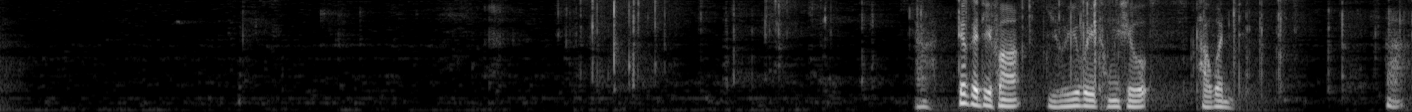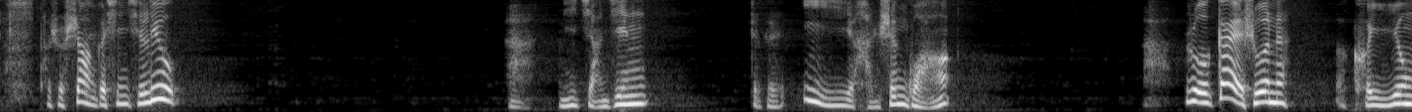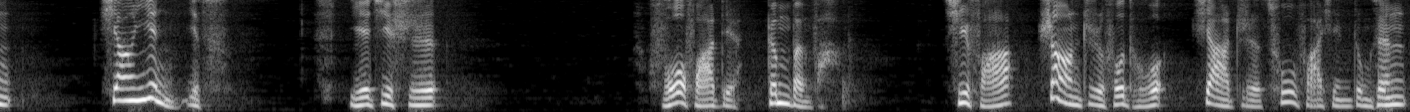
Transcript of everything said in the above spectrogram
啊，这个地方有一位同学他问的，啊，他说上个星期六，啊，你讲经这个意义很深广，啊，若概说呢？呃可以用“相应”一词，也就是佛法的根本法。其法上至佛陀，下至初发心众生，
